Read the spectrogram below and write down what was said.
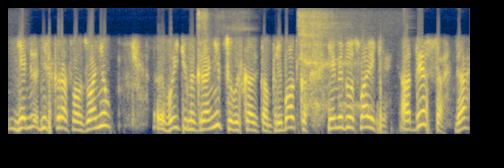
я несколько раз вам звонил, э, выйти на границу, вы сказали там Прибалтика. Я имею в виду, смотрите, Одесса, да,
